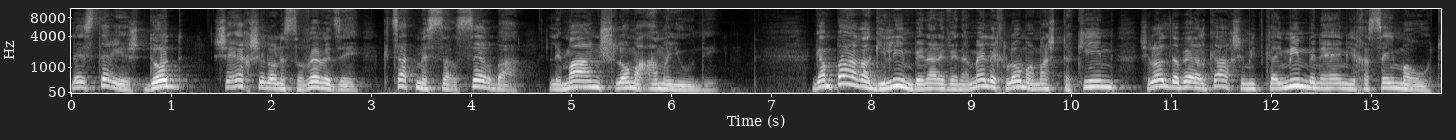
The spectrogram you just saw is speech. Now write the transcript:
לאסתר יש דוד, שאיך שלא נסובב את זה, קצת מסרסר בה למען שלום העם היהודי. גם פער הגילים בינה לבין המלך לא ממש תקין, שלא לדבר על כך שמתקיימים ביניהם יחסי מרות.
